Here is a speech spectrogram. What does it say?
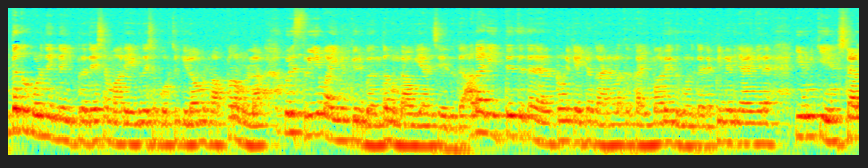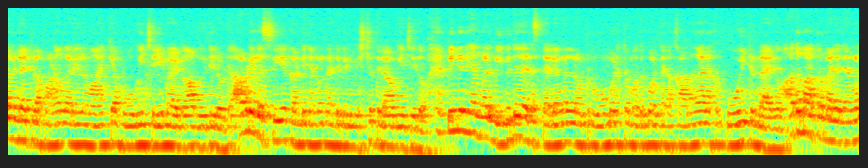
ഇതൊക്കെ കൊടുത്ത് തന്നെ ഈ പ്രദേശം മാറി ഏകദേശം കുറച്ച് കിലോമീറ്റർ അപ്പുറമുള്ള ഒരു സ്ത്രീയുമായി ഇവർക്ക് ഒരു ബന്ധം ഉണ്ടാവുകയാണ് ചെയ്തത്. അതായത് ഇദ്ദേഹത്തെ തന്നെ ഇലക്ട്രോണിക് ഐറ്റം കാര്യങ്ങളൊക്കെ കൈമാറിയത് കൊണ്ട് തന്നെ പിന്നീട് ഞാൻ ഇങ്ങനെ ഇവനിക്ക് ഇൻസ്റ്റാൾമെന്റ് ആയിട്ടുള്ള പണം കാര്യങ്ങൾ വാങ്ങിക്കാൻ പോവുകയും ചെയ്യുമായിരുന്നു ആ വീട്ടിലോട്ട്. അവിടെയുള്ള സ്ത്രീയെ കണ്ട് ഞങ്ങൾ രണ്ടുപേരും ഇഷ്ടത്തിലാവുകയും ചെയ്തു. പിന്നീട് ഞങ്ങൾ വിവിധ തരം സ്ഥലങ്ങളിലോട്ട് റൂം എടുത്തും അതുപോലെ അത് മാത്രമല്ല ഞങ്ങൾ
